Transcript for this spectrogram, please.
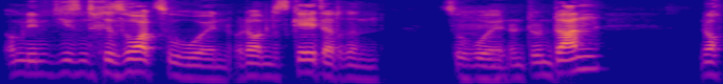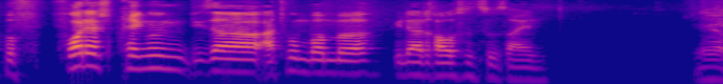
um den, diesen Tresor zu holen. Oder um das Geld da drin zu Mhm. holen. Und um dann noch vor der Sprengung dieser Atombombe wieder draußen zu sein. ja.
